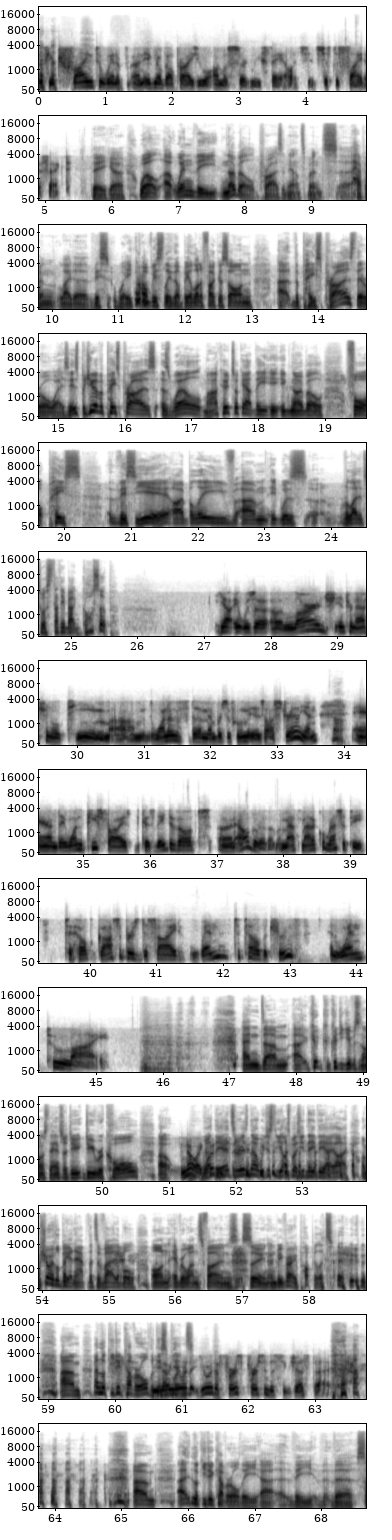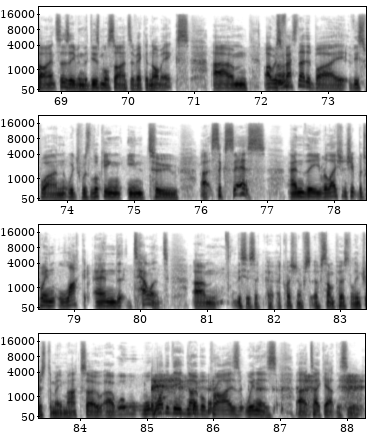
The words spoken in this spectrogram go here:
if you're trying to win a, an Ig Nobel Prize, you will almost certainly fail. It's, it's just a side effect. There you go. Well, uh, when the Nobel Prize announcements uh, happen later this week, uh-huh. obviously there'll be a lot of focus on uh, the Peace Prize. There always is. But you have a Peace Prize as well, Marc. Who took out the Ig Nobel for Peace this year? I believe um, it was uh, related to a study about gossip. Yeah, it was a, a large international team, um, one of the members of whom is Australian. Huh. And they won the Peace Prize because they developed an algorithm, a mathematical recipe to help gossipers decide when to tell the truth and when to lie. And um, uh, could, could you give us an honest answer? Do you, do you recall uh, no, I what couldn't. the answer is? No, we just, I suppose you need the AI. I'm sure it'll be an app that's available on everyone's phones soon and be very popular too. Um, and look, you did cover all the you disciplines. Know, you, were the, you were the first person to suggest that. um, uh, look, you do cover all the, uh, the, the, the, sciences, even the dismal science of economics. Um, I was huh? fascinated by this one, which was looking into uh, success and the relationship between luck and talent. Um, this is a, a question of, of, some personal interest to me, Marc. So, uh, w- w- what did the Nobel Prize winners uh, take out this year?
